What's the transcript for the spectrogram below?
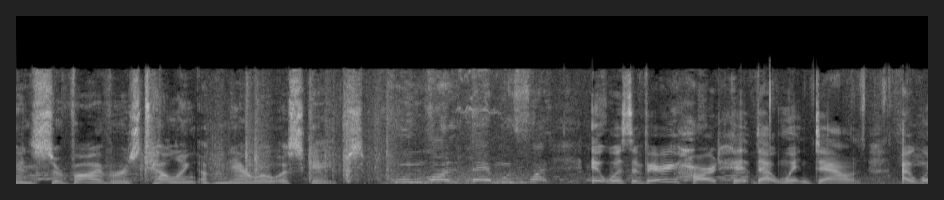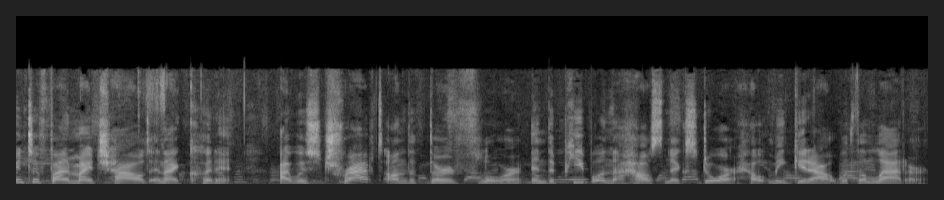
and survivors telling of narrow escapes. It was a very hard hit that went down. I went to find my child and I couldn't. I was trapped on the third floor, and the people in the house next door helped me get out with a ladder.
